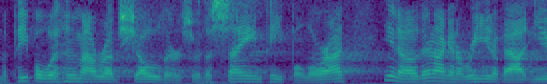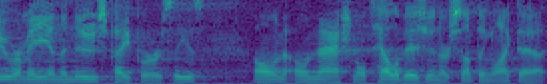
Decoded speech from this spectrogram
The people with whom I rub shoulders are the same people, or I, you know, they're not going to read about you or me in the newspaper or see us on, on national television or something like that.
